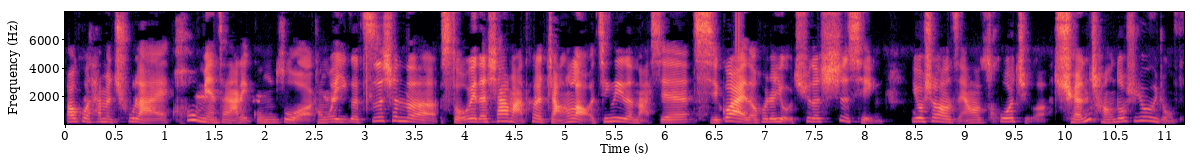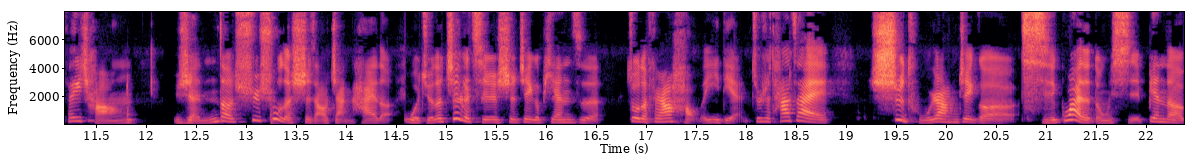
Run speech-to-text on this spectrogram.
包括他们出来后面在哪里工作，成为一个资深的所谓的杀马特长老，经历了哪些奇怪的或者有趣的事情，又受到了怎样的挫折，全程都是用一种非常人的叙述的视角展开的。我觉得这个其实是这个片子做的非常好的一点，就是他在。试图让这个奇怪的东西变得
